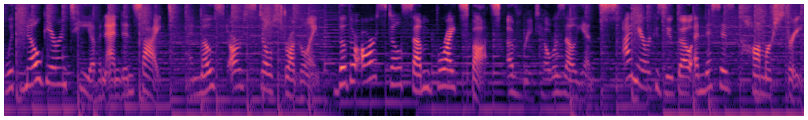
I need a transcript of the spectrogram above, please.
with no guarantee of an end in sight. And most are still struggling, though there are still some bright spots of retail resilience. I'm Erica Zucco, and this is Commerce Street,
